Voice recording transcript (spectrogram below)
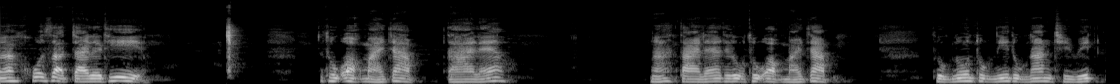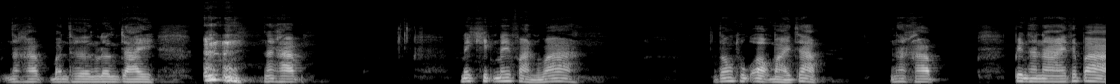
นะโคตรสะใจเลยที่ จะถูกออกหมายจับ ตายแล้ว นะตายแล้วจะถูกถูกออกหมายจับ ถูกนู่นถูกนี่ถูกนั่นชีวิตนะครับ บันเทิงเริงใจนะครับ ไม่คิดไม่ฝันว่า ต้องถูกออกหมายจับนะครับ เป็นทนายหรือเปล่า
